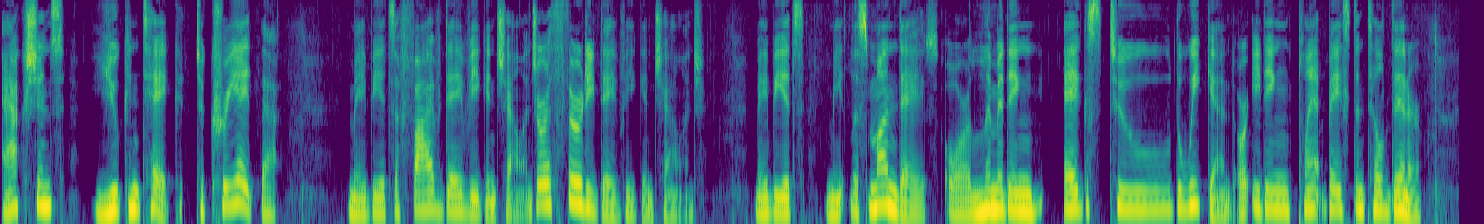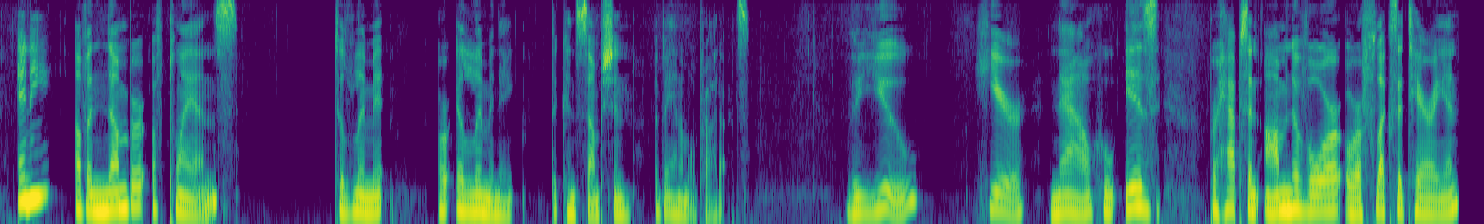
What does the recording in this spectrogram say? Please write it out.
actions you can take to create that. Maybe it's a five day vegan challenge or a 30 day vegan challenge. Maybe it's meatless Mondays or limiting eggs to the weekend or eating plant based until dinner. Any of a number of plans to limit or eliminate the consumption of animal products. The you here now, who is perhaps an omnivore or a flexitarian,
